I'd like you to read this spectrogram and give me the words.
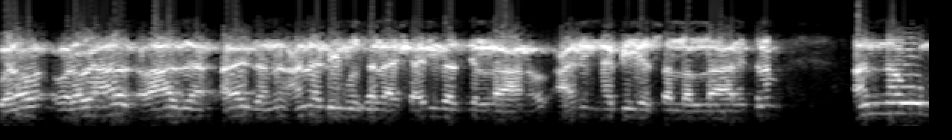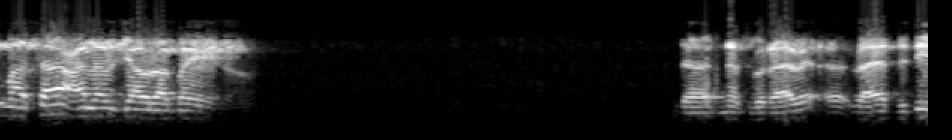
وروي هذا ايضا عن ابي موسى الاشعري رضي الله عنه عن النبي صلى الله عليه وسلم انه مسا على الجوربين دا نسب راوي رايت د دې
